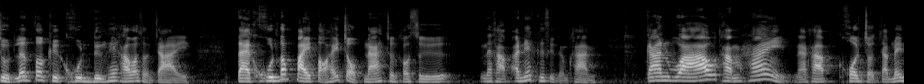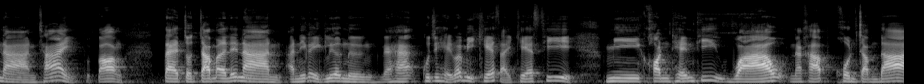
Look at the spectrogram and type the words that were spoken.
จุดเริ่มต้นคือคุณดึงให้เขามาสนใจ แต่คุณต้องไปต่อให้จบนะ จนเขาซื้อนะครับ อันนี้คือสิ่งสำคัญ การว้าวทำให้นะครับ คนจดจำได้นานใช่ถูกต้อง แต่จดจำอะไรได้นาน อันนี้ก็อีกเรื่องหนึ่งนะฮะ คุณจะเห็นว่ามีเคสหลายเคสที่มีคอนเทนต์ที่ว้าวนะครับ คนจำได้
